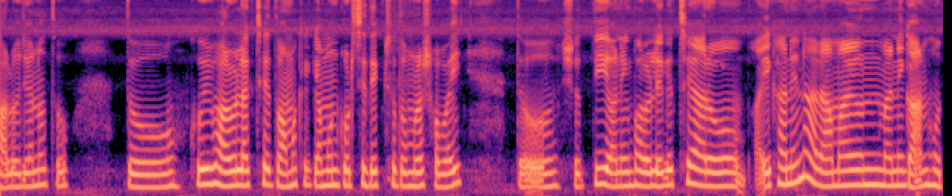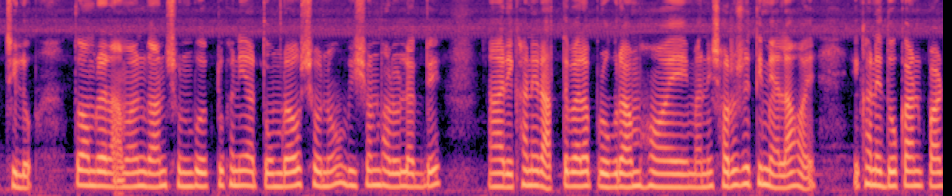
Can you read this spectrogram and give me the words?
ভালো, জানো তো? তো খুবই ভালো লাগছে। তো আমাকে কেমন করছে দেখছ তোমরা সবাই? তো সত্যি অনেক ভালো লেগেছে। আরও এখানে না রামায়ণ মানে গান হচ্ছিল। তো আমরা রামায়ণ গান শুনব একটুখানি, আর তোমরাও শোনো, ভীষণ ভালো লাগবে। আর এখানে রাত্রেবেলা প্রোগ্রাম হয় মানে সরস্বতী মেলা হয়। এখানে দোকানপাট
